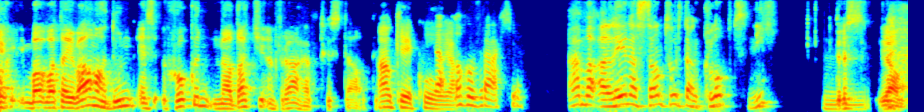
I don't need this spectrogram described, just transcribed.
mag, maar wat je wel mag doen, is gokken nadat je een vraag hebt gesteld. Ah, Oké, cool, Ja, ja. nog een vraagje. Ah, maar alleen als het antwoord dan klopt, niet? Dus, ja,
